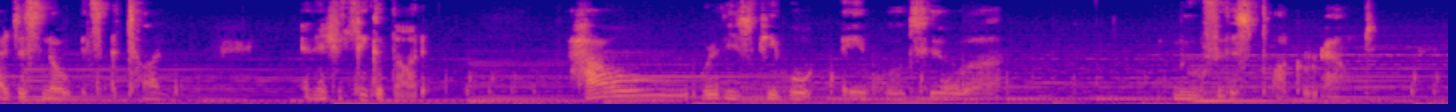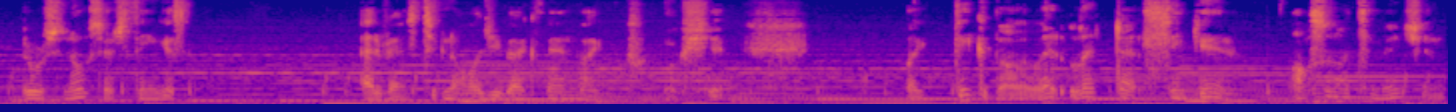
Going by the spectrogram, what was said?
I just know it's a ton. And if you think about it, how were these people able to uh, move this block around? There was no such thing as advanced technology back then. Like, oh shit. Like, think about it. Let let that sink in. Also, not to mention,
